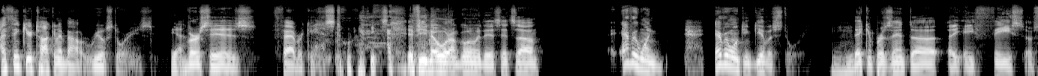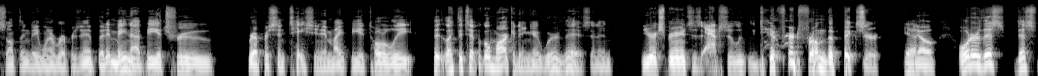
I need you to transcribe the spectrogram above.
I think you're talking about real stories, yeah, versus fabricated stories. if you know where I'm going with this, it's um, everyone, everyone can give a story Mm-hmm. They can present a, a, a face of something they want to represent, but it may not be a true representation. It might be a totally like the typical marketing. We're this, and then your experience is absolutely different from the picture. Yeah. You know, order this this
